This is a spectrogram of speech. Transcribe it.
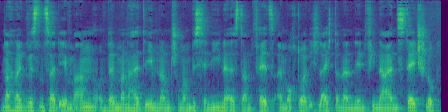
nach einer gewissen Zeit eben an und wenn man halt eben dann schon mal ein bisschen leaner ist, dann fällt es einem auch deutlich leichter, dann den finalen Stage-Look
